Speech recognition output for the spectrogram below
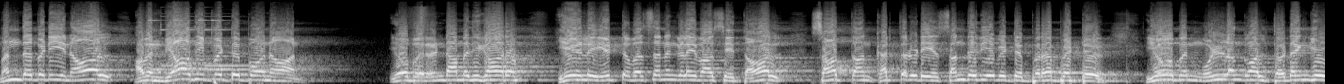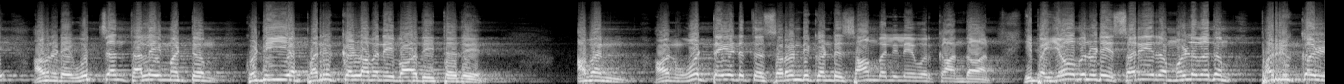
வந்தபடியினால் அவன் வியாதிப்பட்டு போனான். யோபு இரண்டாம் அதிகாரம் ஏழு எட்டு வசனங்களை வாசித்தால் சாத்தான் கர்த்தருடைய சந்ததியை விட்டு புறப்பட்டு யோபன் உள்ளங்கால் தொடங்கி அவனுடைய உச்சன் தலை மட்டும் கொடிய பருக்கள் அவனை வாதித்தது. அவன் அவன் ஓட்டை எடுத்து சுரண்டி கொண்டு சாம்பலிலே உட்கார்ந்தான் இப்ப யோபனுடைய சரீரம் முழுவதும் பருக்கள்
